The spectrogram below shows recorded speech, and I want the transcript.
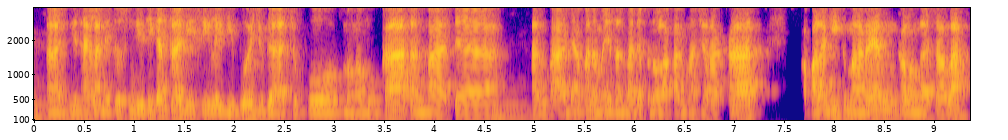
Uh, di Thailand itu sendiri kan tradisi lady boy juga cukup mengemuka tanpa ada hmm. tanpa ada apa namanya tanpa ada penolakan masyarakat. Apalagi kemarin kalau nggak salah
